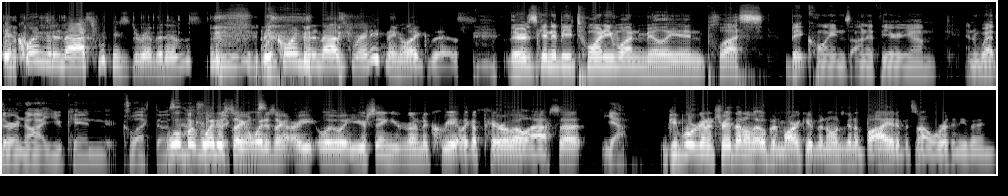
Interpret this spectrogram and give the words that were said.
Bitcoin didn't ask for these derivatives. Bitcoin didn't ask for anything like this. There's going to be 21 million plus bitcoins on Ethereum, and whether or not you can collect those. Well, but wait a second. Wait a second. Are you wait, wait? You're saying you're going to create like a parallel asset? Yeah, People are going to trade that on the open market, but no one's going to buy it if it's not worth anything.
